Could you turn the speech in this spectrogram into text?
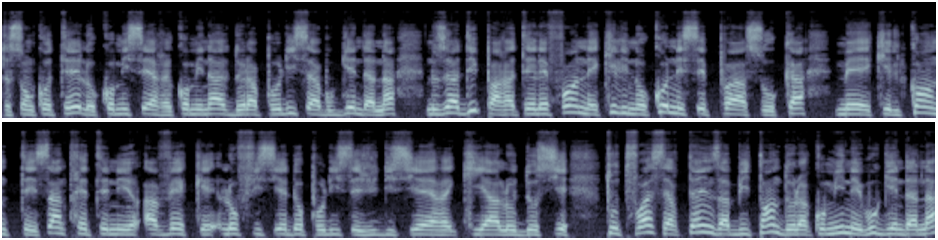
De son côté, le commissaire communal de la police à Bougendana nous a dit par téléphone qu'il ne connaissait pas ce cas, mais qu'il compte s'entretenir avec l'officier de police judiciaire qui a le dossier. Toutefois, certains habitants de la commune Bougendana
